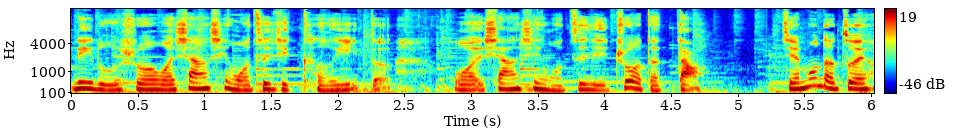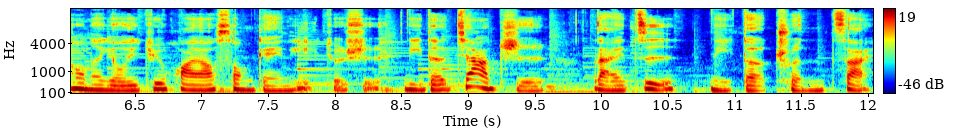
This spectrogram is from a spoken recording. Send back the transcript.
例如说：“我相信我自己可以的。”我相信我自己做得到。节目的最后呢，有一句话要送给你，就是你的价值来自你的存在。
